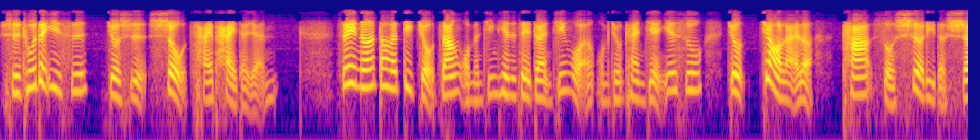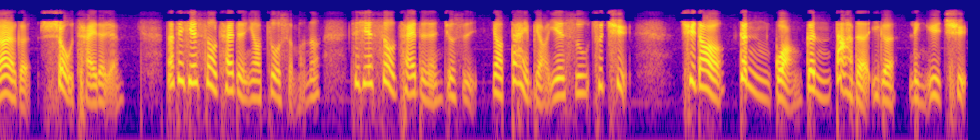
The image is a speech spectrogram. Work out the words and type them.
使徒的意思就是受差派的人。所以呢，到了第九章，我们今天的这段经文，我们就看见耶稣就叫来了他所设立的十二个受差的人。那这些受差的人要做什么呢？这些受差的人就是要代表耶稣出去，去到更广更大的一个领域去。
